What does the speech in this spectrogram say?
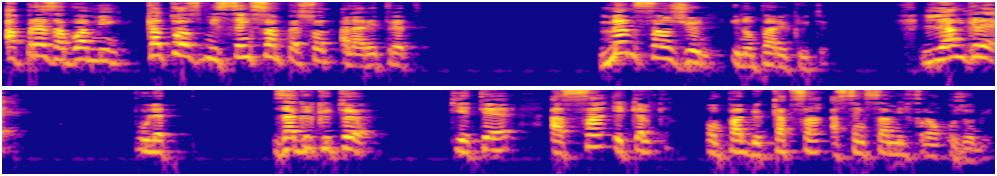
Après avoir mis 14 500 personnes à la retraite, même sans jeunes, ils n'ont pas recruté. L'engrais pour les agriculteurs qui étaient à 100 et quelques on parle de 400 à 500 000 francs aujourd'hui.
